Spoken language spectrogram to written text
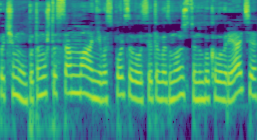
Почему? Потому что сама не воспользовалась этой возможностью на бакалавриате.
